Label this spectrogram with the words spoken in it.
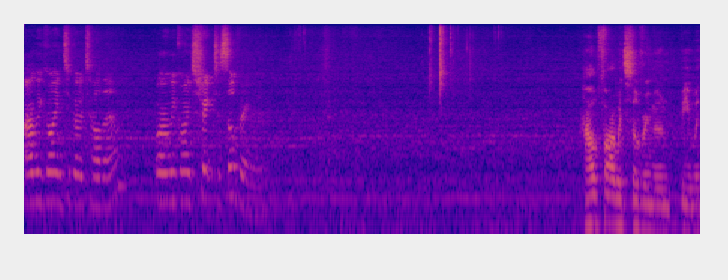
Are we going to go tell them? Or are we going straight to Silverymoon? How far would Silverymoon be with?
